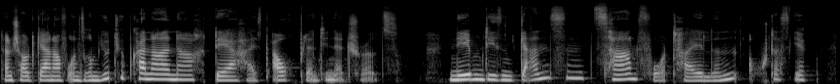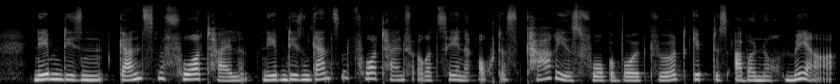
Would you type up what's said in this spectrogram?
dann schaut gerne auf unserem YouTube-Kanal nach, der heißt auch Plenty Naturals. Neben diesen ganzen Zahnvorteilen, auch dass ihr neben diesen ganzen Vorteilen, neben diesen ganzen Vorteilen für eure Zähne auch das Karies vorgebeugt wird, gibt es aber noch mehr.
